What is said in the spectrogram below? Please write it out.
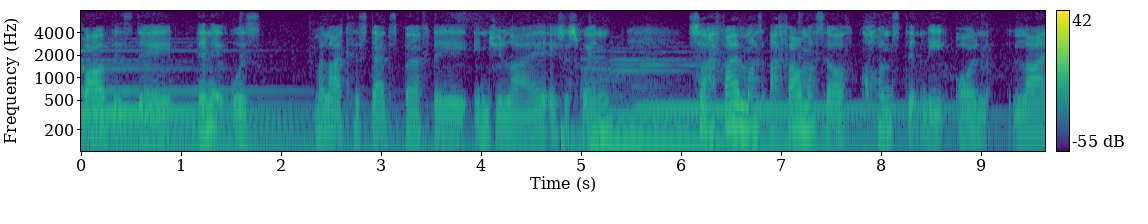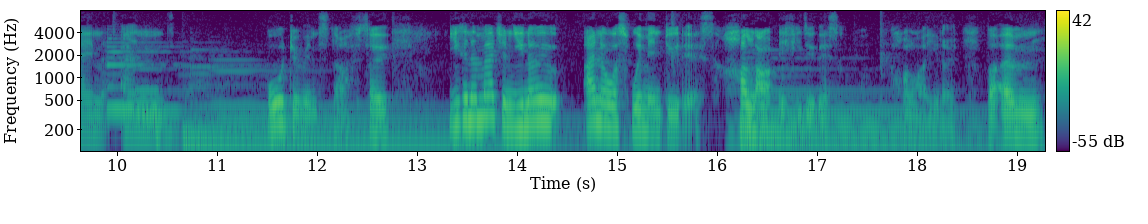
Father's Day. Then it was Malika's dad's birthday in July. It just went. So I find my I found myself constantly online and ordering stuff. So you can imagine, you know, I know us women do this. Holla if you do this. Holla, you know. But um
